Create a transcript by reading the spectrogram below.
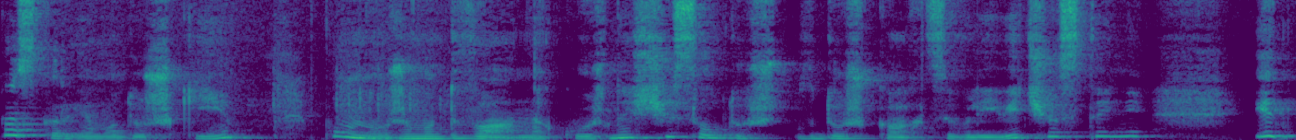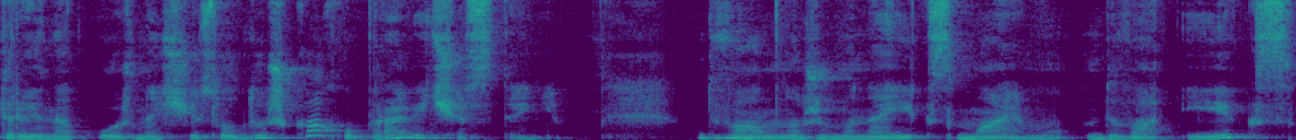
Розкриємо дужки, помножимо 2 на кожне з чисел в дужках, це в лівій частині, і 3 на кожне з чисел в дужках у правій частині. 2 множимо на х маємо 2х.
